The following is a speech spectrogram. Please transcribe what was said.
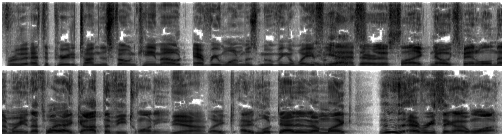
for at the period of time this phone came out, everyone was moving away from yeah, that. they're just like no expandable memory. That's why I got the V20. Yeah. like I looked at it and I'm like, this is everything I want:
